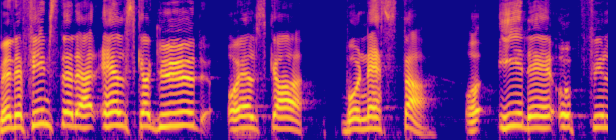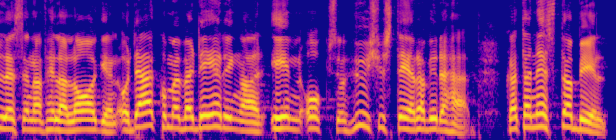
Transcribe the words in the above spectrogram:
Men det finns det där, älska Gud och älska vår nästa. Och I det är uppfyllelsen av hela lagen och där kommer värderingar in också. Hur justerar vi det här? Jag kan ta nästa bild.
